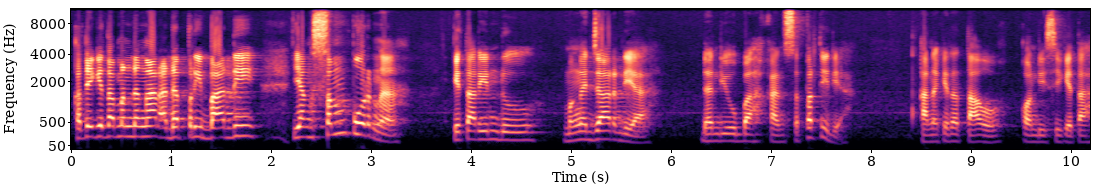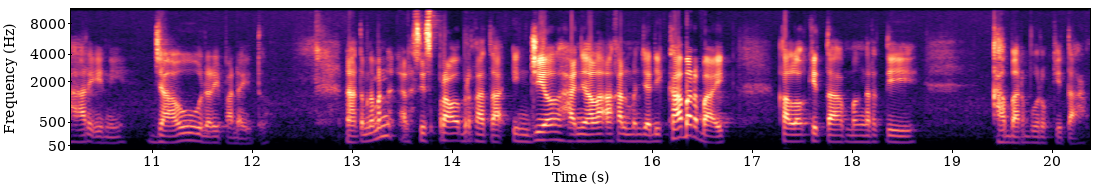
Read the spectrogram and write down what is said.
ketika kita mendengar ada pribadi yang sempurna, kita rindu mengejar dia dan diubahkan seperti dia. Karena kita tahu kondisi kita hari ini jauh daripada itu. Nah, teman-teman, R.C. Sproul berkata, Injil hanyalah akan menjadi kabar baik kalau kita mengerti kabar buruk kita.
